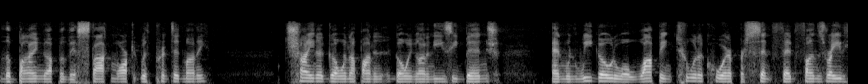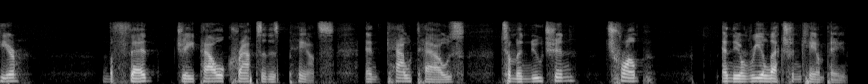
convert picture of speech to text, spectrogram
the buying up of the stock market with printed money, China going up on going on an easy binge, and when we go to a whopping two and a quarter percent Fed funds rate here, the Fed, Jay Powell, craps in his pants and kowtows to Mnuchin, Trump, and their reelection campaign.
